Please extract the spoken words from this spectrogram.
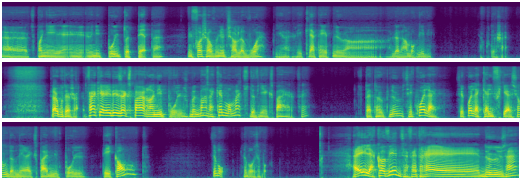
Là. tu pognes un, un, nid de poule toute pète. Hein? Une fois, je suis revenu de Charlevoix, puis j'ai éclaté un pneu en, de Lamborghini. Ça coûtait cher. Ça coûtait cher. Fait qu'il y a des experts en nid de poule. Je me demande à quel moment tu deviens expert. Tu pètes un pneu. C'est quoi la, c'est quoi la qualification de devenir expert de nid de poule? T'es comptes? C'est beau, c'est beau, c'est beau. Hey, la COVID, ça fait très deux ans,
